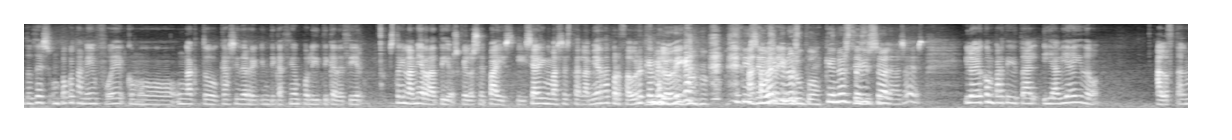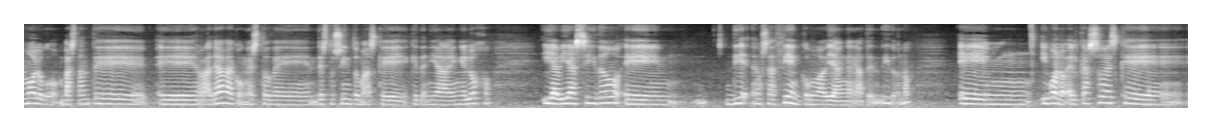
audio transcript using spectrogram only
Entonces, un poco también fue como un acto casi de reivindicación política, decir, estoy en la mierda, tíos, que lo sepáis, y si alguien más está en la mierda, por favor que me lo diga, y saber que no, que no, estoy sí, sí, sola, ¿sabes? Y lo había compartido y tal, y había ido al oftalmólogo bastante eh, rayada con esto de, de estos síntomas que, que, tenía en el ojo, y había sido, eh, 10, o sea, 100 como me habían atendido, ¿no? Eh, y bueno, el caso es que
